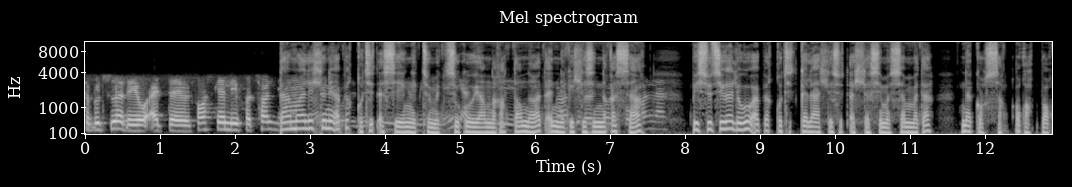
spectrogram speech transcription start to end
Så betyder det jo, at øh, forskellige fortolkninger... таамаалиллуни апеққутит ассиингитсумик сукуиарнеқартарнерат анникиллисиннеқассаа писсутигалугу апеққутит калааллисут аллассимассаммата накорсақ оқарпоқ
